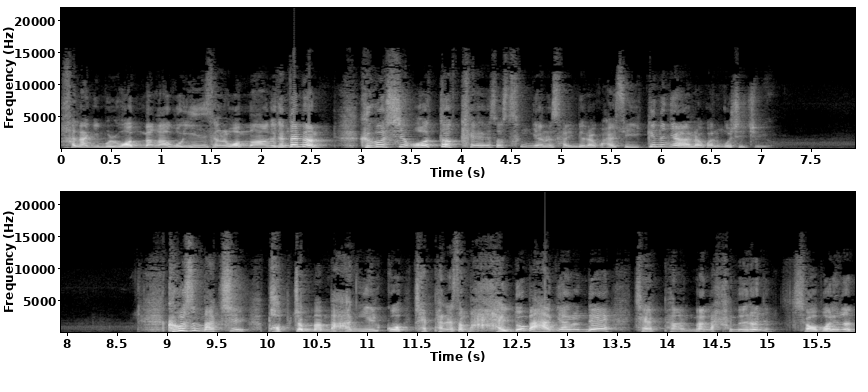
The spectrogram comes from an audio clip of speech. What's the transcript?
하나님을 원망하고 인생을 원망하게 된다면 그것이 어떻게 해서 승리하는 삶이라고 할 수 있겠느냐라고 하는 것이지요. 그것은 마치 법전만 많이 읽고 재판에서 말도 많이 하는데 재판만 하면은 져버리는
